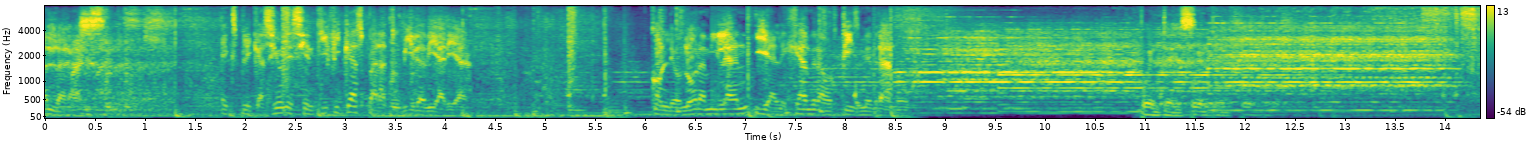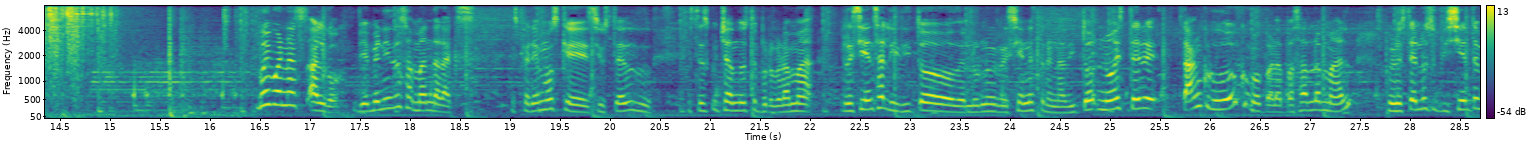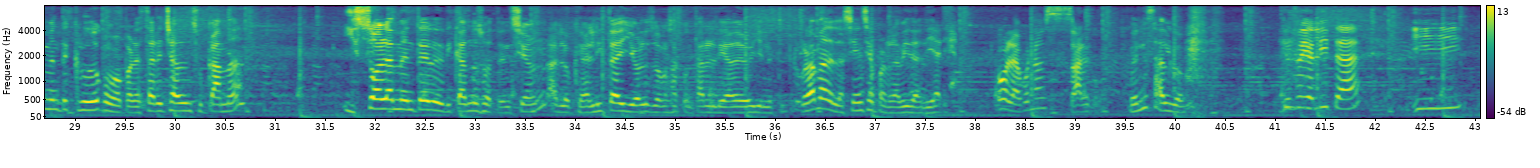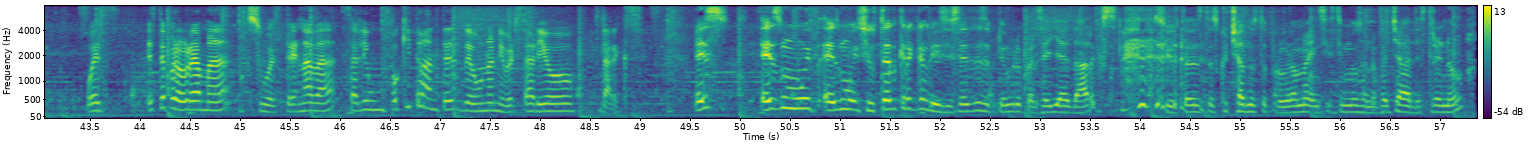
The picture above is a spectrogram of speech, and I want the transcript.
Mandarax. Explicaciones científicas para tu vida diaria. Con Leonora Milán y Alejandra Ortiz Medrano. Puentes. Muy buenas algo. Bienvenidos a Mandarax. Esperemos que si usted está escuchando este programa recién salidito del horno y recién estrenadito, no esté tan crudo como para pasarla mal, pero esté lo suficientemente crudo como para estar echado en su cama y solamente dedicando su atención a lo que Alita y yo les vamos a contar el día de hoy en este programa de la ciencia para la vida diaria. Hola, bueno, es algo. Bueno, es algo. Yo soy Alita y pues este programa, su estrenada, salió un poquito antes de un aniversario Darks. Es, es muy, es muy. Si usted cree que el 16 de septiembre per se ya es Darks, si usted está escuchando este programa, insistimos en la fecha del estreno.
